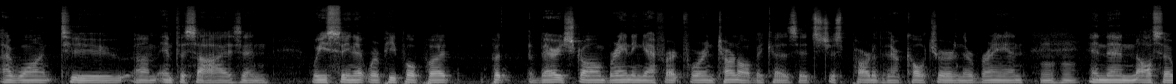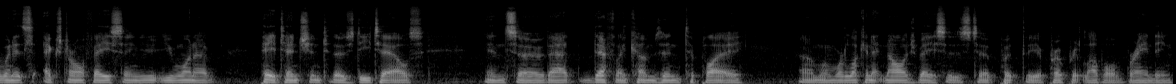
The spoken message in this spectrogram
I want to um, emphasize, and we've seen it where people put put a very strong branding effort for internal because it's just part of their culture and their brand. Mm-hmm. And then also when it's external facing, you, you want to pay attention to those details, and so that definitely comes into play um, when we're looking at knowledge bases to put the appropriate level of branding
